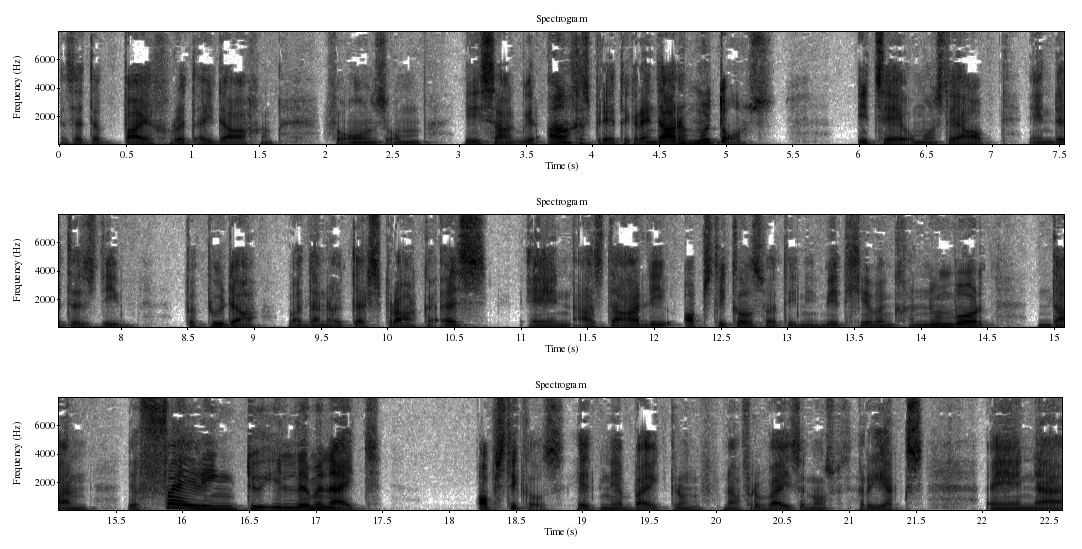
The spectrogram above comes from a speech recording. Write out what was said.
is dit 'n baie groot uitdaging vir ons om hierdie saak weer aangespreek te kry. En daarom moet ons iets hê om ons te help. En dit is die Papuda wat dan nou ter sprake is en as daardie obstacles wat in die wetgewing genoem word dan the failing to eliminate obstacles het nie bykrom na verwys in ons reeks. En uh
